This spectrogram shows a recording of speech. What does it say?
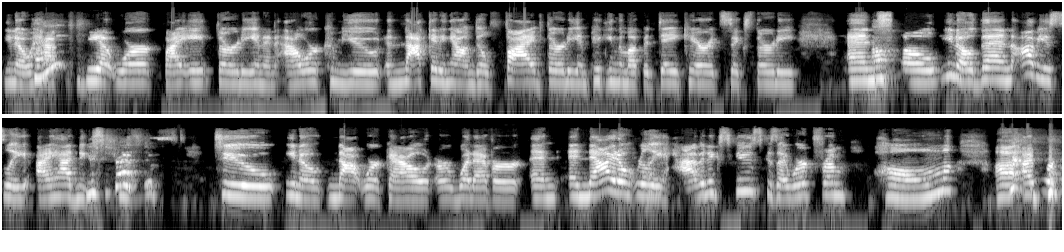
You know, right? having to be at work by eight thirty and an hour commute, and not getting out until five thirty, and picking them up at daycare at six thirty. And oh. so, you know, then obviously I had an excuse to you know not work out or whatever. And and now i don't really have an excuse because i work from home. Uh, i work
